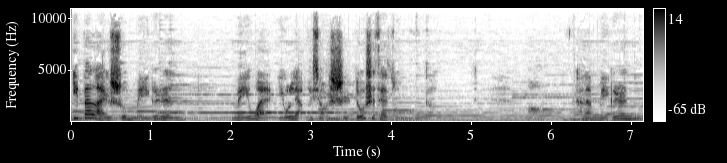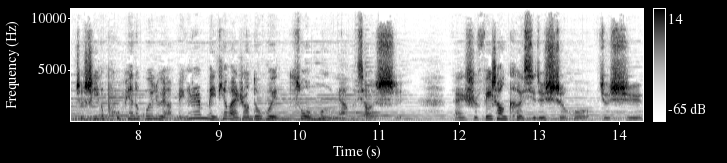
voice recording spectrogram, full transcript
一般来说，每个人每晚有两个小时都是在做梦的。啊，看来每个人这是一个普遍的规律啊，每个人每天晚上都会做梦两个小时。但是非常可惜的时候，就是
